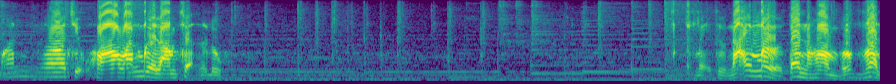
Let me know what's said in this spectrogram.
Bắn uh, chịu khó bắn 15 trận là đủ. Mẹ từ nãy mở tên hòm vớ vẩn.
